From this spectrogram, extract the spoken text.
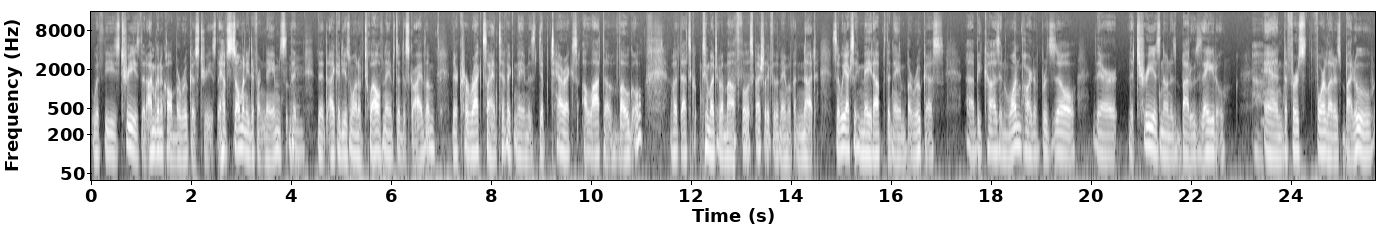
with these trees that I'm going to call Barukas trees. They have so many different names that, Mm-hmm. that I could use one of 12 names to describe them. Their correct scientific name is Dipteryx alata vogel, but that's too much of a mouthful, especially for the name of a nut. So we actually made up the name Barukas uh, because in one part of Brazil, there the tree is known as Baruzeiro, and the first four letters baru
